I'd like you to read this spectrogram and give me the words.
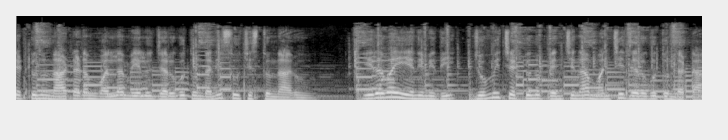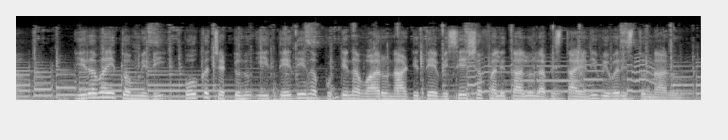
చెట్టును నాటడం వల్ల మేలు జరుగుతుందని సూచిస్తున్నారు. ఇరవై ఎనిమిది జుమ్మి చెట్టును పెంచినా మంచి జరుగుతుందట. ఇరవై తొమ్మిది పోక చెట్టును ఈ తేదీన పుట్టిన వారు నాటితే విశేష ఫలితాలు లభిస్తాయని వివరిస్తున్నారు.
